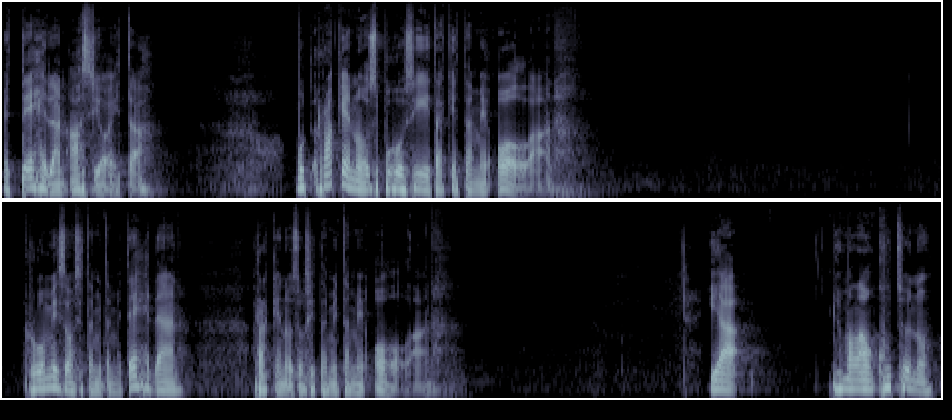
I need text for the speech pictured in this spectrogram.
me tehdään asioita. Mutta rakennus puhuu siitä, ketä me ollaan. Ruumis on sitä, mitä me tehdään. Rakennus on sitä, mitä me ollaan. Ja Jumala on kutsunut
